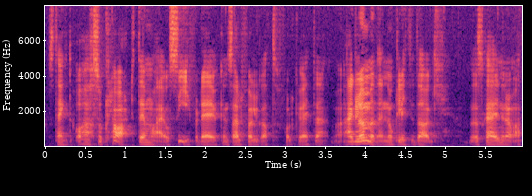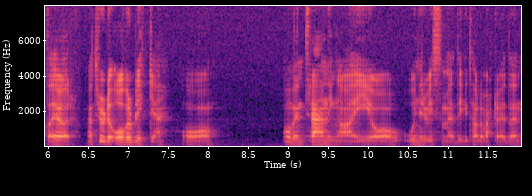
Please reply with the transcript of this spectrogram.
Så tenkte jeg så klart, det må jeg jo si, for det er jo ikke en selvfølge at folk vet det. Jeg glemmer den nok litt i dag. Det skal jeg innrømme at jeg gjør. Jeg tror det er overblikket og, og den treninga i å undervise med digitale verktøy, den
